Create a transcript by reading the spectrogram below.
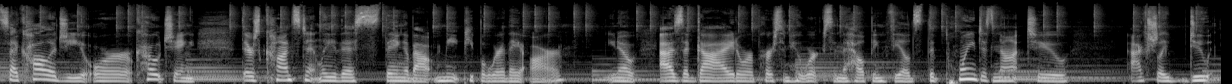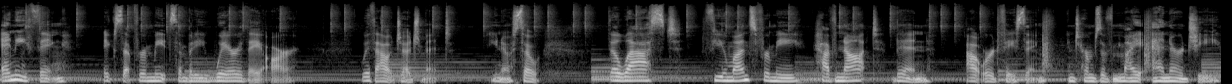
psychology or coaching, there's constantly this thing about meet people where they are. You know, as a guide or a person who works in the helping fields, the point is not to actually do anything except for meet somebody where they are without judgment. You know, so the last few months for me have not been outward facing in terms of my energy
